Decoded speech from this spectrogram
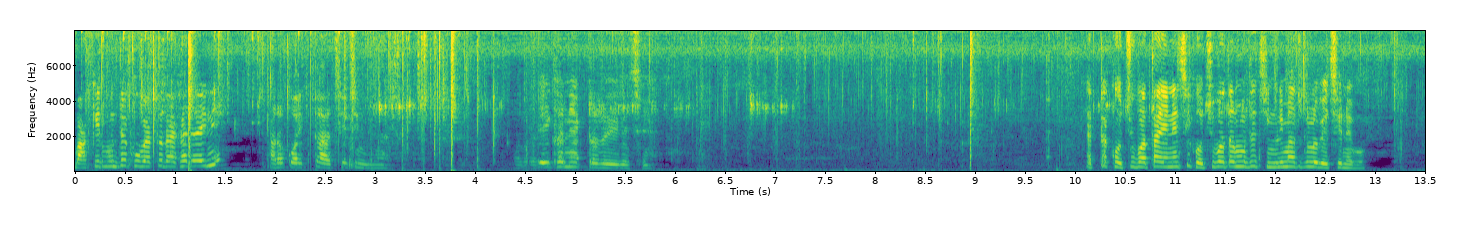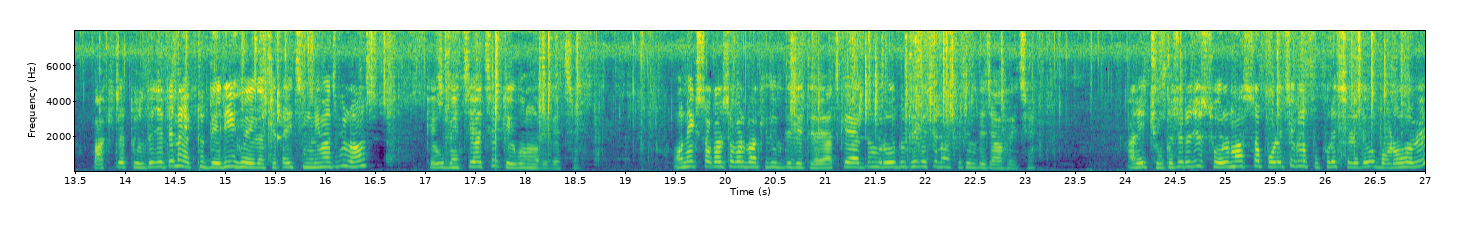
বাকির মধ্যে খুব একটা দেখা যায়নি। আরও কয়েকটা আছে চিংড়ি মাছ। এইখানে একটা রয়ে গেছে। একটা কচু পাতা এনেছি। কচু পাতার মধ্যে চিংড়ি মাছগুলো বেছে নেব। পাখিটা তুলতে যেতে না একটু দেরি হয়ে গেছে। তাই চিংড়ি মাছগুলো কেউ বেঁচে আছে, কেউ বা মরে গেছে। অনেক সকাল সকাল পাখি তুলতে যেতে হয়। আজকে একদম রোদ উঠে গেছে পাখি তুলতে যাওয়া হয়েছে। আর এই ছোটো ছোটো যে শোল মাছ সব পড়েছে, এগুলো পুকুরে ছেড়ে দেবো, বড় হবে।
